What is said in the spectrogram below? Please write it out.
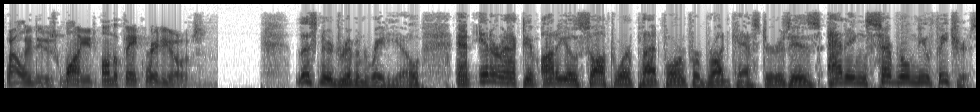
while it is white on the fake radios. Listener Driven Radio, an interactive audio software platform for broadcasters, is adding several new features.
